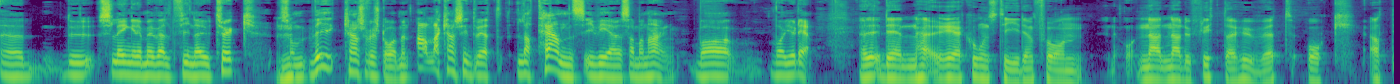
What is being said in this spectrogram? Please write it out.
eh, du slänger det med väldigt fina uttryck mm. som vi kanske förstår, men alla kanske inte vet latens i VR-sammanhang. Vad, vad gör det? Den här reaktionstiden från när, när du flyttar huvudet och att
